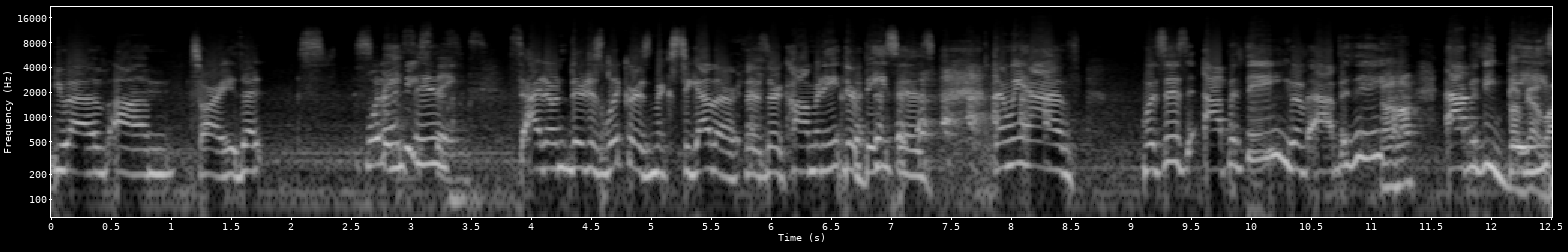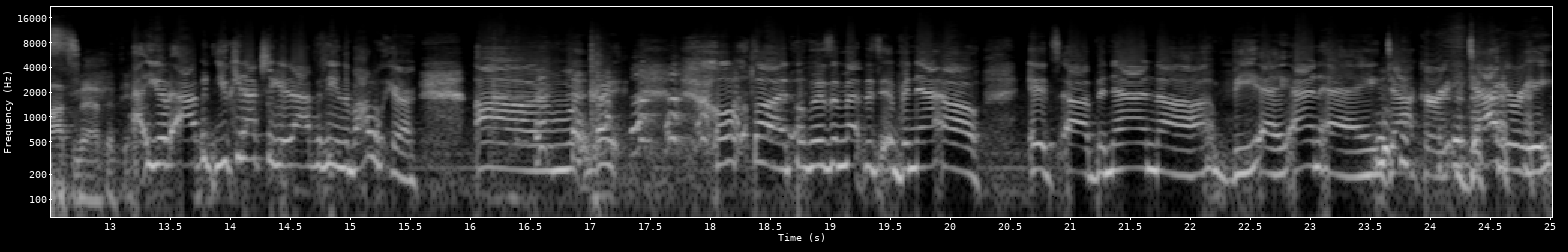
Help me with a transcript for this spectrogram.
You have um, sorry, is that s- What are these things? I don't. They're just liquors mixed together. Their combination. They're bases. then we have. What's this? Apathy. You have apathy. Uh-huh. Apathy base. got lots of apathy. Uh, You have apathy. You can actually get apathy in the bottle here. Um, wait, hold on. Oh, there's a method. Banana. Oh, it's uh, banana. B A N A. Daiquiri. Daggery.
